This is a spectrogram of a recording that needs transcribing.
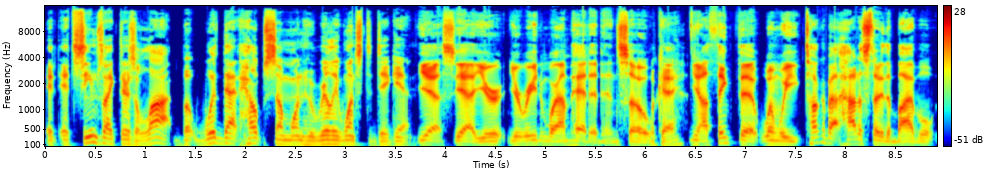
it, it, seems like there's a lot, but would that help someone who really wants to dig in? Yes, yeah, you're you're reading where I'm headed. And so okay. you know, I think that when we talk about how to study the Bible,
